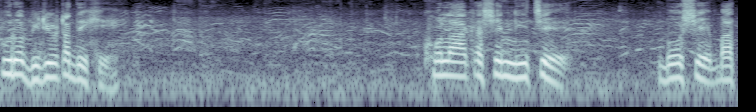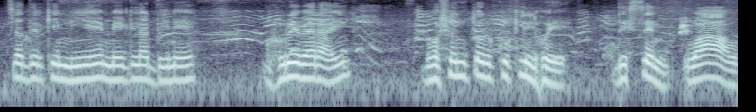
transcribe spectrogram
পুরো ভিডিওটা দেখি। খোলা আকাশের নিচে বসে বাচ্চাদেরকে নিয়ে মেঘলার দিনে ঘুরে বেড়াই বসন্তর কুকিল হয়ে। দেখছেন? ওয়াও!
